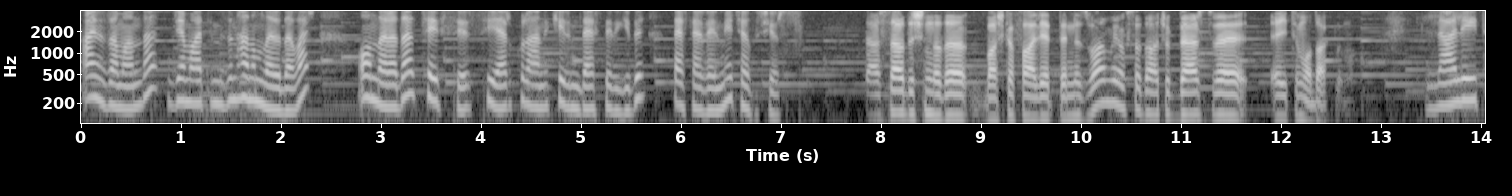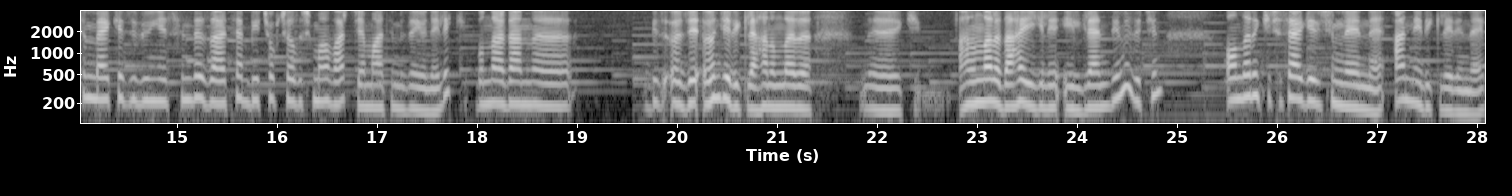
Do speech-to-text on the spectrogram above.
Aynı zamanda cemaatimizin hanımları da var. Onlara da tefsir, siyer, Kur'an-ı Kerim dersleri gibi dersler vermeye çalışıyoruz. Dersler dışında da başka faaliyetleriniz var mı yoksa daha çok ders ve eğitim odaklı mı? Lale Eğitim Merkezi bünyesinde zaten birçok çalışma var cemaatimize yönelik. Bunlardan e, biz önce, öncelikle hanımları e, hanımlarla daha ilgili ilgilendiğimiz için onların kişisel gelişimlerine, anneliklerine,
